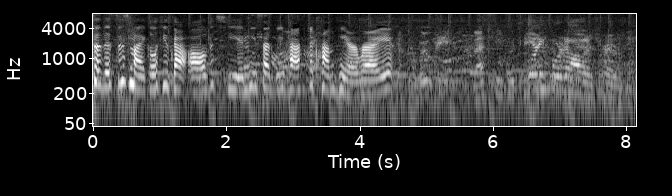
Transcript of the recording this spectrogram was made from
So this is Michael. He's got all the tea and he said we have to come here, right? Absolutely. Best seafood. Forty-four dollars for everything.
